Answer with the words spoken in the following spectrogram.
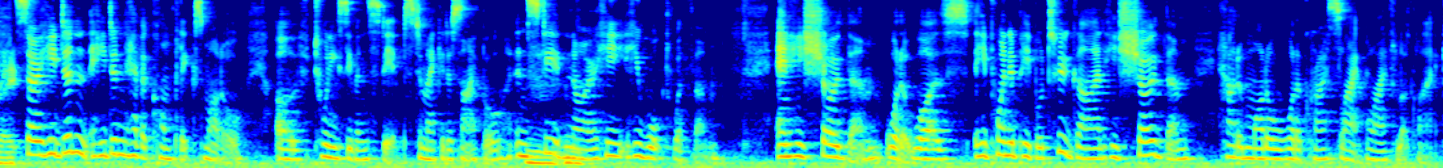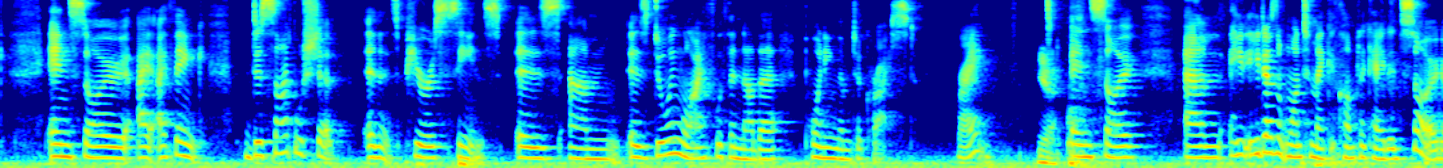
Right. So he didn't he didn't have a complex model of 27 steps to make a disciple. Instead, no, he he walked with them. And he showed them what it was. He pointed people to God. He showed them how to model what a Christ-like life looked like. And so I, I think discipleship in its purest sense is um, is doing life with another, pointing them to Christ, right? yeah. And so um, he, he doesn't want to make it complicated. So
